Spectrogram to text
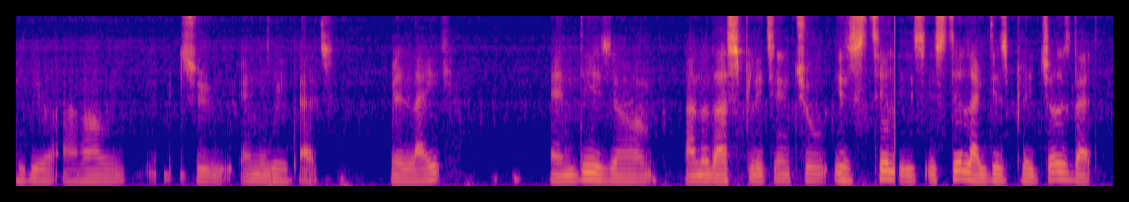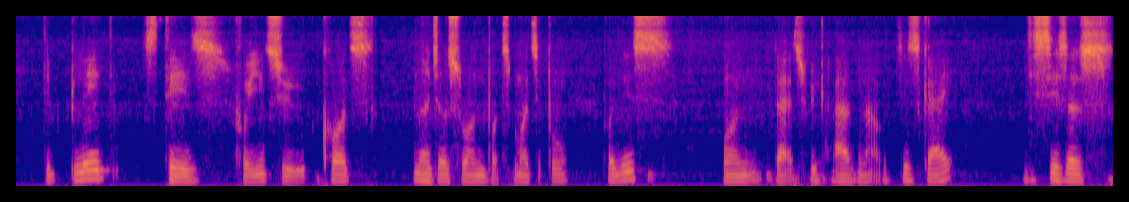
video around to any way that we like. And this um another splitting tool is still is, is still like this blade just that the blade stays for you to cut not just one but multiple. For this one that we have now this guy the scissors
